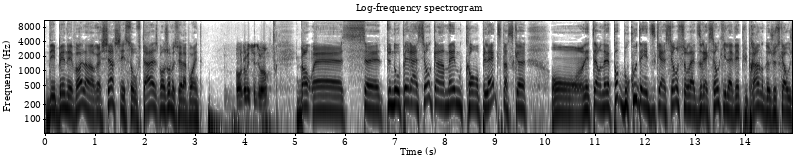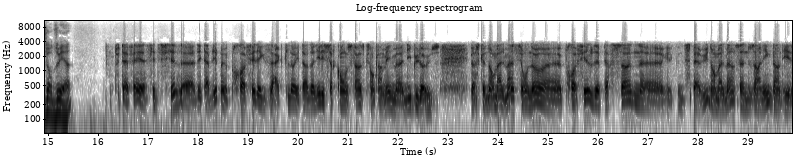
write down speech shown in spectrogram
des bénévoles en recherche et sauvetage. Bonjour, Monsieur Lapointe. Bonjour, M. Dumont. Bon, euh, c'est une opération quand même complexe parce que on était, on n'avait pas beaucoup d'indications sur la direction qu'il avait pu prendre jusqu'à aujourd'hui, hein? Tout à fait. C'est difficile euh, d'établir un profil exact, là, étant donné les circonstances qui sont quand même euh, nébuleuses. Parce que normalement, si on a un profil de personnes euh, disparues, normalement, ça nous enligne dans des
